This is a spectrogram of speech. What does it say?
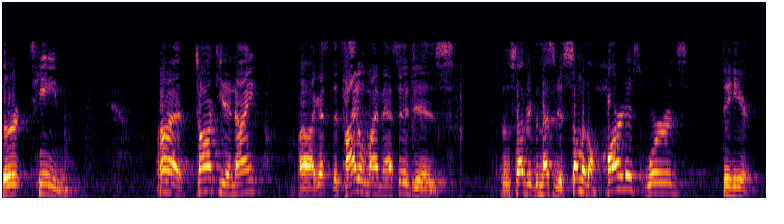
13. I want to talk to you tonight. Uh, I guess the title of my message is, the subject of the message is some of the hardest words to hear.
